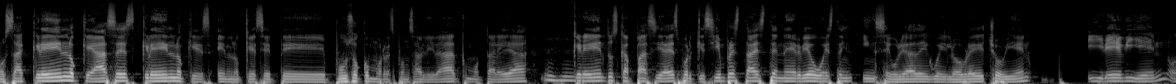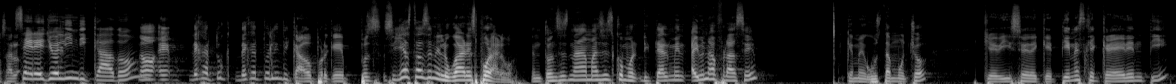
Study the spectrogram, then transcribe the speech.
O sea, cree en lo que haces, cree en lo que, es- en lo que se te puso como responsabilidad, como tarea. Ujú. Cree en tus capacidades porque siempre está este nervio o esta in- inseguridad de, güey, lo habré hecho bien, iré bien. O sea, ¿Seré yo el indicado? no, eh, deja, tú, deja tú el indicado, porque pues si ya estás en el lugar es por algo. Entonces nada más es como literalmente, hay una frase que me gusta mucho que dice de que tienes que creer en ti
